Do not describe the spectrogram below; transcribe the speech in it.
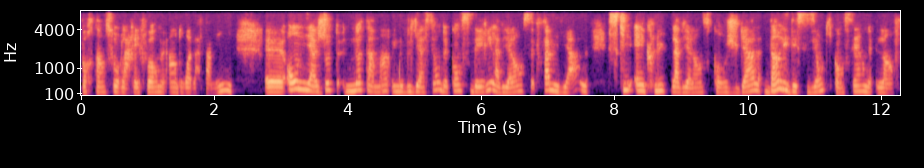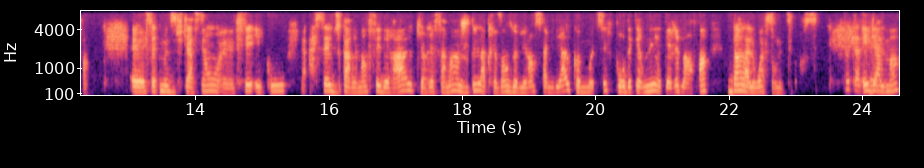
portant sur la réforme en droit de la famille. on y ajoute notamment une obligation de considérer la violence familiale, ce qui inclut la violence conjugale dans les décisions qui concernent l'enfant. Euh, cette modification euh, fait écho à celle du Parlement fédéral qui a récemment ajouté la présence de violence familiale comme motif pour déterminer l'intérêt de l'enfant dans la loi sur le divorce. Tout à fait. Également,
